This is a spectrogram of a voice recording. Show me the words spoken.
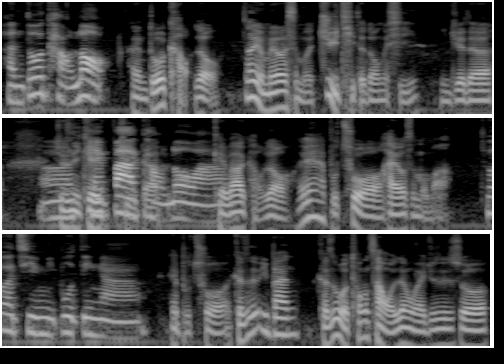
很多烤肉，很多烤肉。那有没有什么具体的东西？你觉得就是你可以 kebab 烤肉啊，kebab 烤肉，哎，还不错哦。还有什么吗？土耳其米布丁啊，还不错。可是，一般，可是我通常我认为就是说，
